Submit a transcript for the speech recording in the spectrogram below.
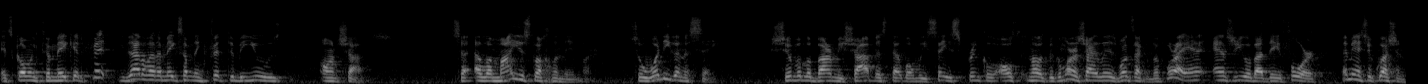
it's going to make it fit. You're not allowed to make something fit to be used on Shabbos. So So what are you going to say? Shiva Labar Mishabas, that when we say sprinkle also. No, the Gemara Shaila is one second. Before I a- answer you about day four, let me ask you a question.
